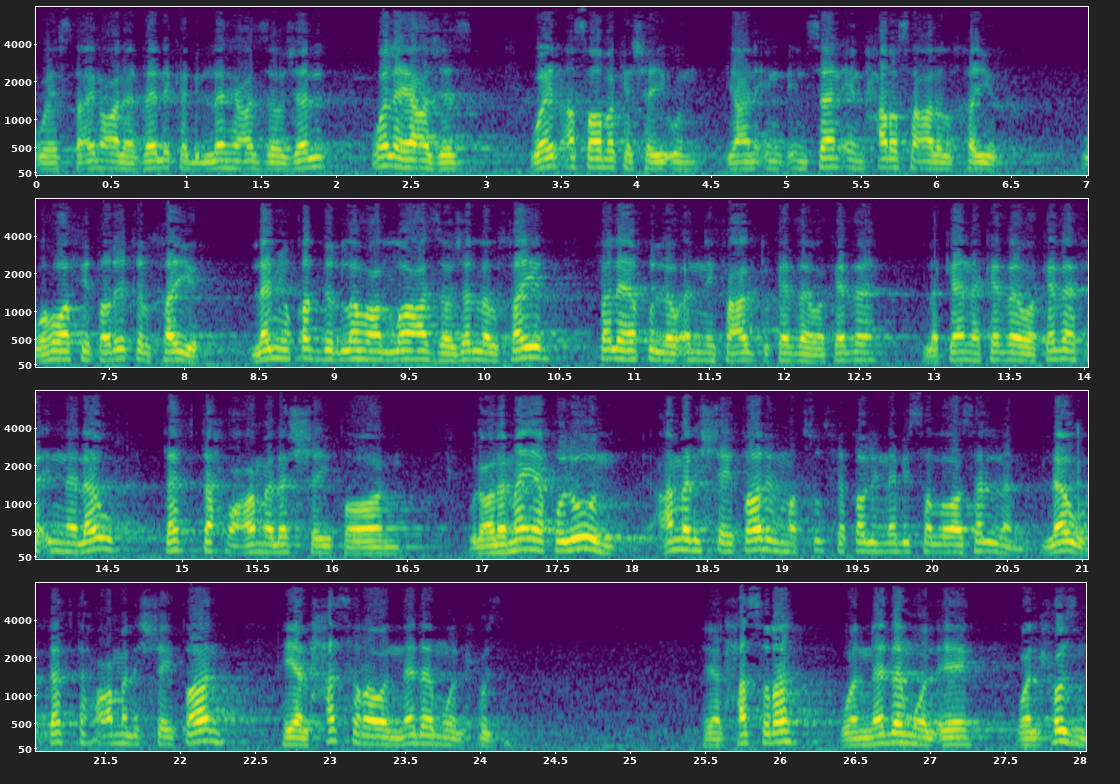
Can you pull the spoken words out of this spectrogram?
ويستعين على ذلك بالله عز وجل ولا يعجز. وإن أصابك شيء يعني إن إنسان إن حرص على الخير وهو في طريق الخير لم يقدر له الله عز وجل الخير فلا يقول لو أني فعلت كذا وكذا لكان كذا وكذا فإن لو تفتح عمل الشيطان. والعلماء يقولون عمل الشيطان المقصود في قول النبي صلى الله عليه وسلم لو تفتح عمل الشيطان هي الحسرة والندم والحزن. هي الحسرة والندم والإيه؟ والحزن.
